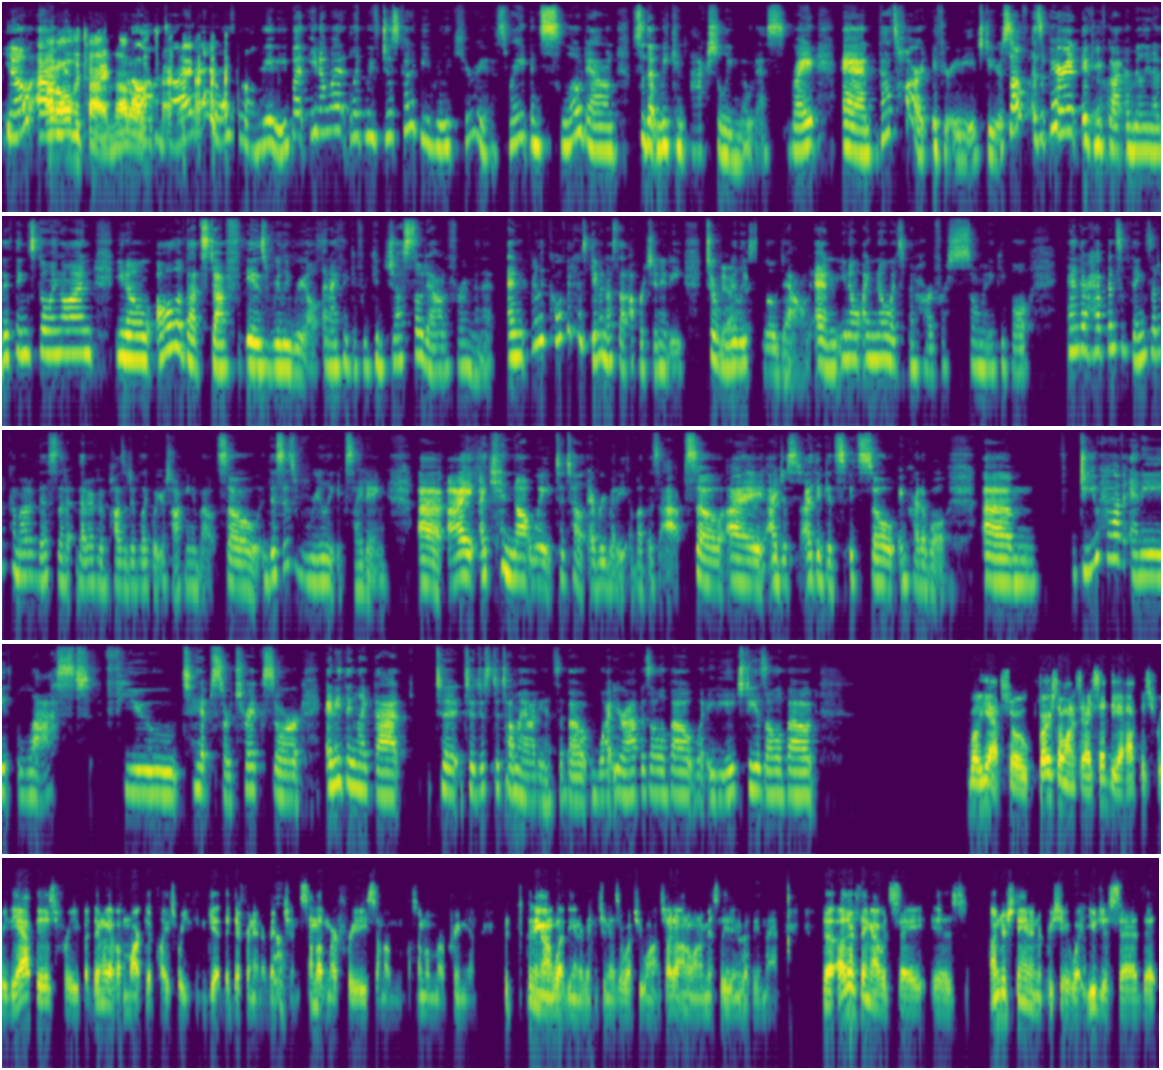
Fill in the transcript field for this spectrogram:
you know um, not all the time not, not all, all, the time, time. every once in a while maybe but you know what like we've just got to be really curious right and slow down so that we can actually notice right and that's hard if you're adhd yourself as a parent if yeah. you've got a million other things going on you know all of that stuff is really real and i think if we can just slow down for a minute and really covid has given us that opportunity to yeah. really slow down. And you know i know it's been hard for so many people and there have been some things that have come out of this that, that have been positive like what you're talking about. So this is really exciting. Uh, i i cannot wait to tell everybody about this app. So i i just i think it's it's so incredible. Um, do you have any last few tips or tricks or anything like that to to just to tell my audience about what your app is all about what adhd is all about well, yeah. So first, I want to say I said the app is free. The app is free, but then we have a marketplace where you can get the different oh. interventions. Some of them are free, some of them, some of them are premium, but depending on what the intervention is or what you want. So I don't, I don't want to mislead mm-hmm. anybody in that. The other thing I would say is understand and appreciate what you just said that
